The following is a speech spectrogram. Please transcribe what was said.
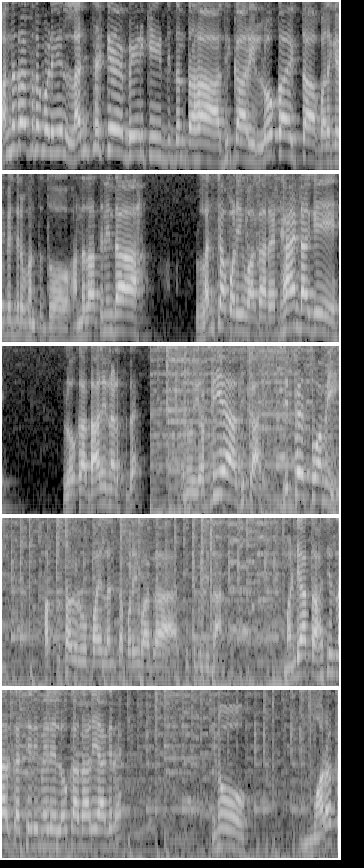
ಅನ್ನದಾತನ ಬಳಿ ಲಂಚಕ್ಕೆ ಬೇಡಿಕೆ ಇಟ್ಟಿದ್ದಂತಹ ಅಧಿಕಾರಿ ಲೋಕಾಯುಕ್ತ ಬಲೆಗೆ ಬಿದ್ದಿರುವಂಥದ್ದು ಅನ್ನದಾತನಿಂದ ಲಂಚ ಪಡೆಯುವಾಗ ರೆಡ್ ಹ್ಯಾಂಡ್ ಆಗಿ ಲೋಕ ದಾಳಿ ನಡೆಸಿದೆ. ಇನ್ನು ಎಫ್ ಡಿ ಎ ಅಧಿಕಾರಿ ತಿಪ್ಪೇಸ್ವಾಮಿ ಹತ್ತು ಸಾವಿರ ರೂಪಾಯಿ ಲಂಚ ಪಡೆಯುವಾಗ ಸಿಕ್ಕಿಬಿದ್ದಿದ್ದಾನೆ. ಮಂಡ್ಯ ತಹಸೀಲ್ದಾರ್ ಕಚೇರಿ ಮೇಲೆ ಲೋಕ ದಾಳಿ ಆಗಿದೆ ಇನ್ನು ಮೊರಕ,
